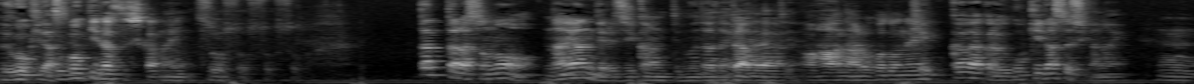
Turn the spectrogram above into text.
動き出す。動き出すしかない、うんそうそうそうそう。だったらその悩んでる時間って無駄だよね。ってああなるほど結ね果だから動き出すしかない。うん。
